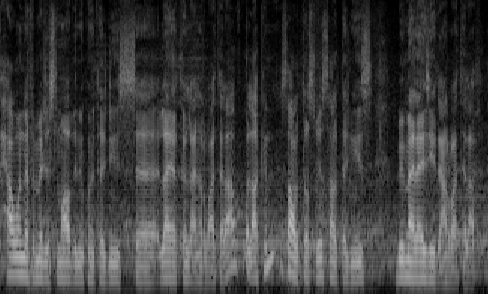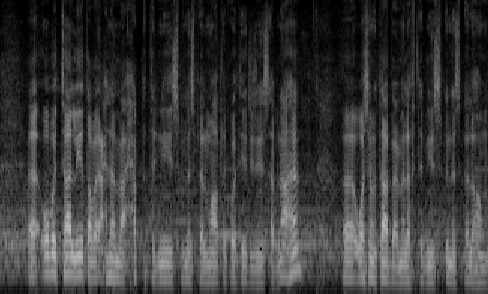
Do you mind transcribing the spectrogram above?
حاولنا في المجلس الماضي ان يكون التجنيس لا يقل عن 4000 ولكن صار التصويت صار التجنيس بما لا يزيد عن 4000 وبالتالي طبعا إحنا مع حق التجنيس بالنسبة للمناطق الكويتيه تجنيس أبنائها وسنتابع ملف التجنيس بالنسبة لهم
